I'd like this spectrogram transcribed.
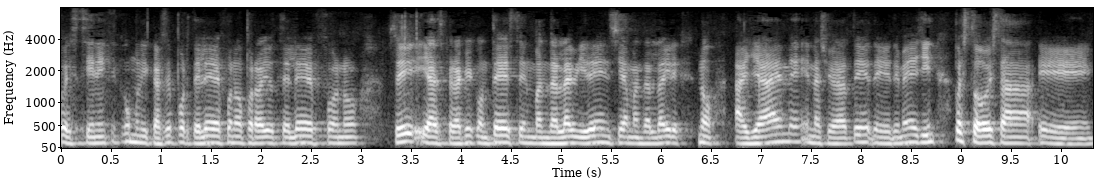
pues tienen que comunicarse por teléfono, por radioteléfono, ¿sí? Y a esperar que contesten, mandar la evidencia, mandar el aire. No, allá en, la ciudad de, Medellín, pues todo está eh,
